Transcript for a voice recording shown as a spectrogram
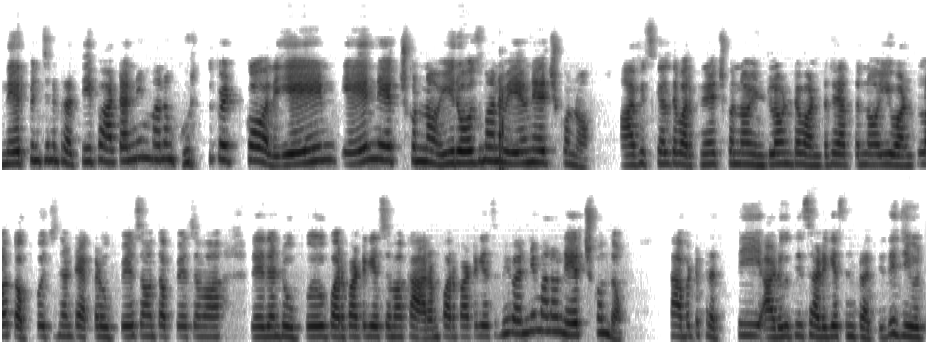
నేర్పించిన ప్రతి పాఠాన్ని మనం గుర్తు పెట్టుకోవాలి ఏం ఏం నేర్చుకున్నాం? ఈ రోజు మనం ఏం నేర్చుకున్నాం? ఆఫీస్కి వెళ్తే వర్క్ నేర్చుకున్నాం ఇంట్లో ఉంటే వంట చేస్తున్నాం ఈ వంటలో తప్పు వచ్చిందంటే ఎక్కడ ఉప్పు వేసామా తప్పు వేసామా లేదంటే ఉప్పు పొరపాటు వేసామా కారం పొరపాటు వేసామా ఇవన్నీ మనం నేర్చుకుందాం. కాబట్టి ప్రతి అడుగు తీసి అడిగేసిన ప్రతిదీ జీవిత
